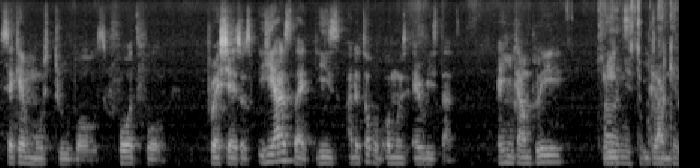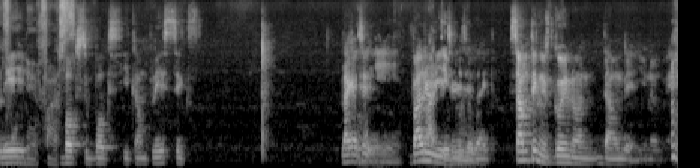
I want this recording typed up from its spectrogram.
second most through balls, fourth for pressures. He has like he's at the top of almost every stat, and he can play Someone eight, needs to he can play fast. box to box. He can play six. Like I said, Hey, Valerie reiterated, like something is going on down there, you know, and,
